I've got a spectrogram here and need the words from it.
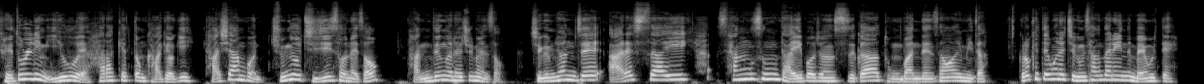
되돌림 이후에 하락했던 가격이 다시 한번 중요 지지선에서 반등을 해주면서 지금 현재 RSI 상승 다이버전스가 동반된 상황입니다. 그렇기 때문에 지금 상단에 있는 매물대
